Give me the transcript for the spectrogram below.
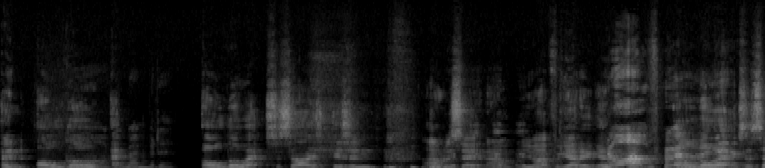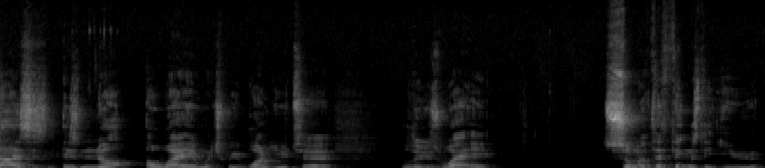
And although oh, I remembered it although exercise isn't, I'm going to say it now. You might forget it again. No, although it. exercise is, is not a way in which we want you to lose weight, some of the things that you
